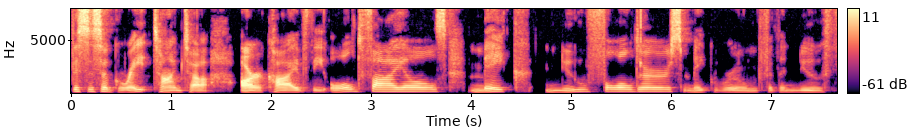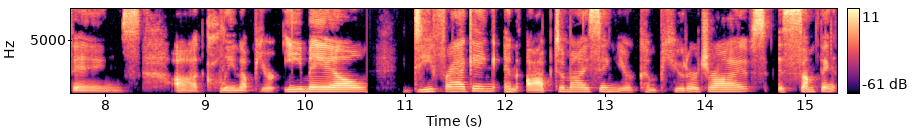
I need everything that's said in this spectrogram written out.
This is a great time to archive the old files, make new folders, make room for the new things, uh, clean up your email. Defragging and optimizing your computer drives is something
